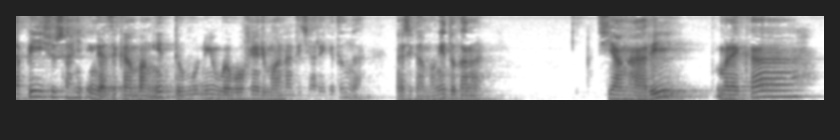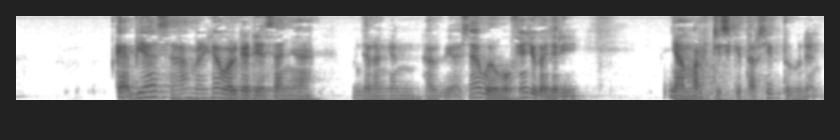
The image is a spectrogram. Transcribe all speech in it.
tapi susahnya nggak segampang itu. Nih werewolfnya di mana dicari gitu nggak? Nggak segampang itu karena siang hari mereka kayak biasa mereka warga desanya menjalankan hal biasa werewolfnya juga jadi nyamar di sekitar situ. Dan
